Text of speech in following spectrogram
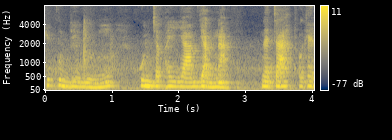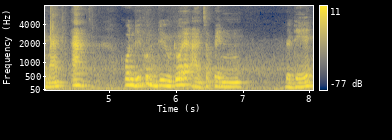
ที่คุณยืนอยู่นี้ คุณจะพยายามอย่างหนักนะจ๊ะ โอเคไหมอะคนที่คุณดิวด้วยอาจจะเป็น The Date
